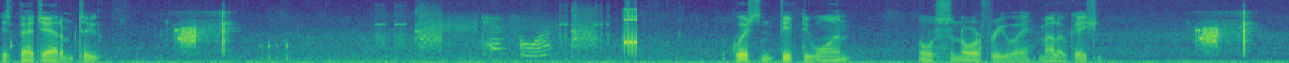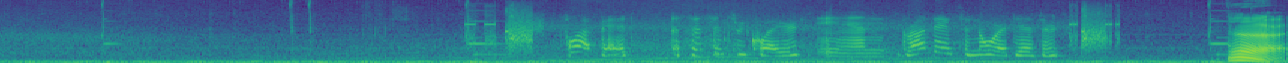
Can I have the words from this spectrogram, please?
Dispatch Adam two. 10-4. Requesting 51 North Sonora Freeway, my location. Flatbed. Assistance required in Grand Senora Desert. Alright,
